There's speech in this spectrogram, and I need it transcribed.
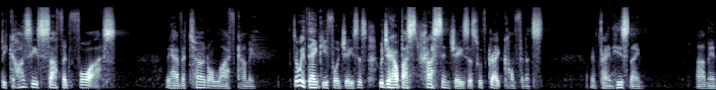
because he suffered for us, we have eternal life coming. So we thank you for Jesus. Would you help us trust in Jesus with great confidence? We pray in his name. Amen.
